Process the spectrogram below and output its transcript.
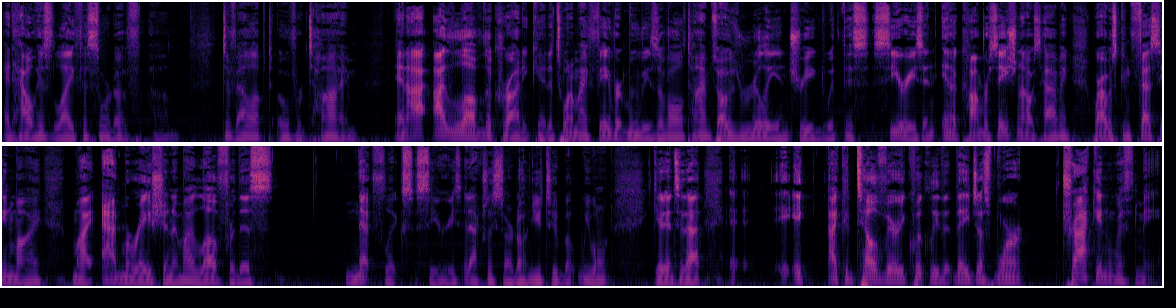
and how his life has sort of um, developed over time. And I, I love The Karate Kid. It's one of my favorite movies of all time. So I was really intrigued with this series. And in a conversation I was having where I was confessing my my admiration and my love for this Netflix series. It actually started on YouTube, but we won't get into that. It, it, I could tell very quickly that they just weren't tracking with me.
